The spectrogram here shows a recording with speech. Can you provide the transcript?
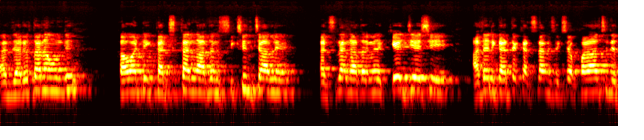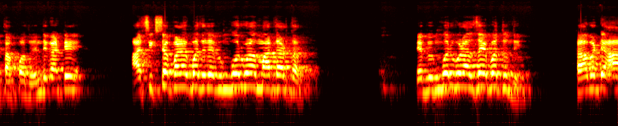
అది జరుగుతూనే ఉంది. కాబట్టి ఖచ్చితంగా అతను శిక్షించాలి. ఖచ్చితంగా అతని మీద కేసు చేసి అతనికి అయితే ఖచ్చితంగా శిక్ష పడాల్సిందే తప్పదు. ఎందుకంటే ఆ శిక్ష పడకపోతే రేపు ఇంకోరు కూడా మాట్లాడతారు. రేపు ఇంకోరు కూడా అలసైపోతుంది కాబట్టి ఆ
